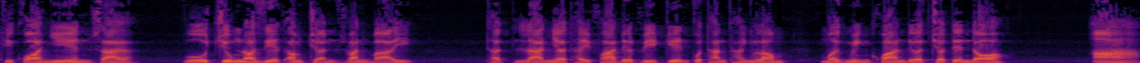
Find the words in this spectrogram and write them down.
Thì quả nhiên ra, vụ chúng nó giết ông trần văn bảy thật là nhờ thầy phá được vi kiến của thành thanh long mới minh khoan được cho tên đó. À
